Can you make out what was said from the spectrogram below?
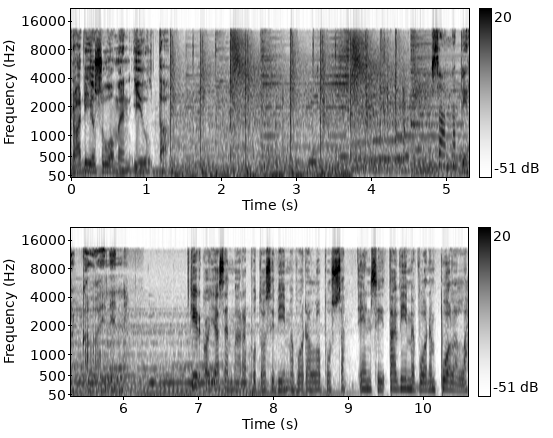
Radio Suomen ilta. Sanna Pirkkalainen. Kirkon jäsenmäärä putosi viime vuoden lopussa, ensi, tai viime vuoden puolella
